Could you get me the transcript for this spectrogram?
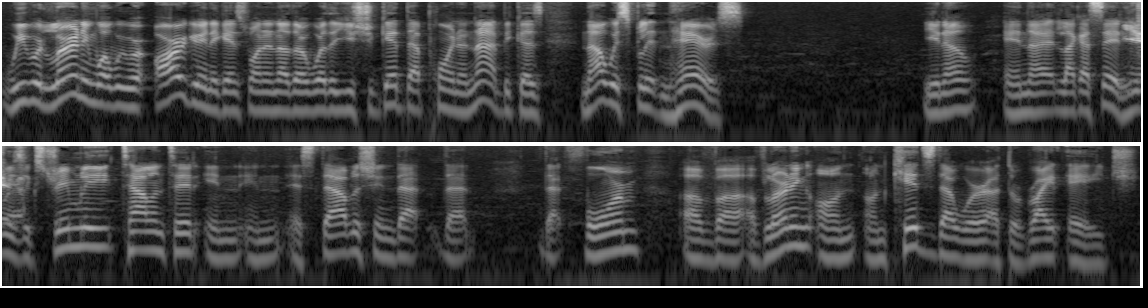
we were learning what we were arguing against one another, whether you should get that point or not, because now we're splitting hairs, you know. And I, like I said, he was extremely talented in in establishing that that that form of uh, of learning on on kids that were at the right age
